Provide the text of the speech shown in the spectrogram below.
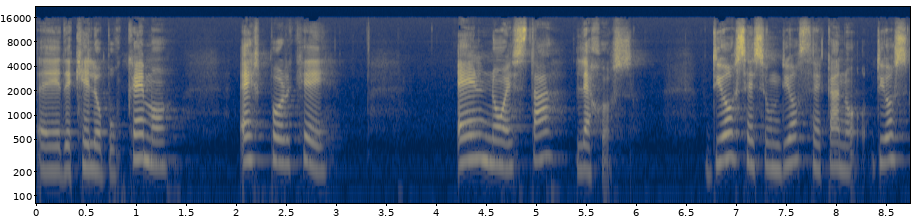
Eh, de que lo busquemos es porque Él no está lejos. Dios es un Dios cercano. Dios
